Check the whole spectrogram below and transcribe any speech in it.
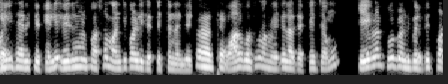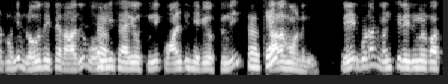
ఓన్లీ సారీ తెచ్చండి రీజనబుల్ కాస్ట్లో మంచి క్వాలిటీ తెప్పించండి అని చెప్పి. వాళ్ళ కోసం మనం అయితే ఇలా తెప్పించాము. కేవలం టూ ట్వంటీ ఫైవ్ రూపీస్ పడుతుంది బ్లౌజ్ అయితే రాదు. ఓన్లీ శారీ వస్తుంది. క్వాలిటీ హెవీ వస్తుంది. చాలా బాగుంటుంది. రేట్ కూడా మంచి రీజనబుల్ కాస్ట్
